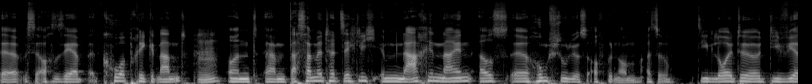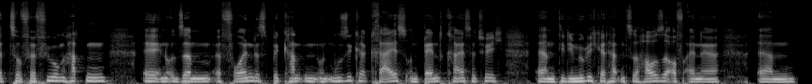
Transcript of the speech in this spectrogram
äh, ist ja auch sehr chorprägnant. Und ähm, das haben wir tatsächlich im Nachhinein aus äh, Home Studios aufgenommen. Also die Leute, die wir zur Verfügung hatten äh, in unserem äh, Freundesbekannten- und Musikerkreis und Bandkreis natürlich, ähm, die die Möglichkeit hatten, zu Hause auf eine ähm,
